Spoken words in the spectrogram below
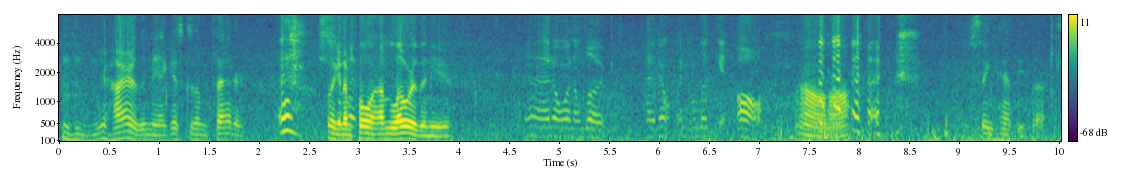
You're higher than me, I guess, because I'm fatter. Look, at I'm pulling. I'm lower than you. Uh, I don't want to look. I don't want to look at all. Aw. Sing happy thoughts.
